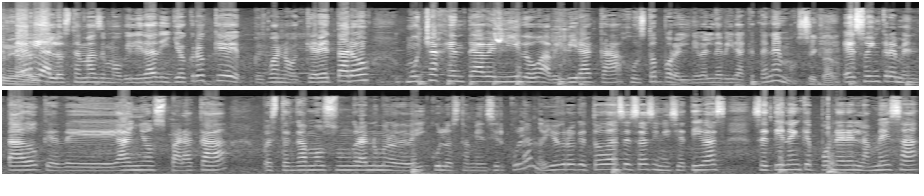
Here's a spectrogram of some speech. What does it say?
meterle unidades. a los temas de movilidad y yo creo que, pues bueno, Querétaro, mucha gente ha venido a vivir acá justo por el nivel de vida que tenemos. Sí, claro. Eso ha incrementado que de años para acá pues tengamos un gran número de vehículos también circulando. Yo creo que todas esas iniciativas se tienen que poner en la mesa,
